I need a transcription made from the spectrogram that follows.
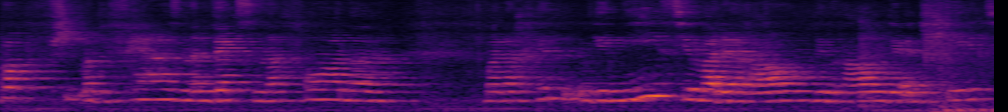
Kopf, schieb mal die Fersen im Wechsel nach vorne, mal nach hinten. Genieß hier mal den Raum, den Raum, der entsteht.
